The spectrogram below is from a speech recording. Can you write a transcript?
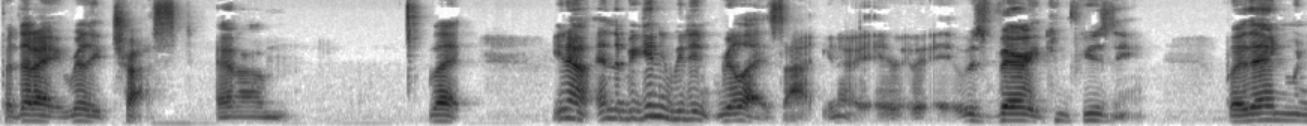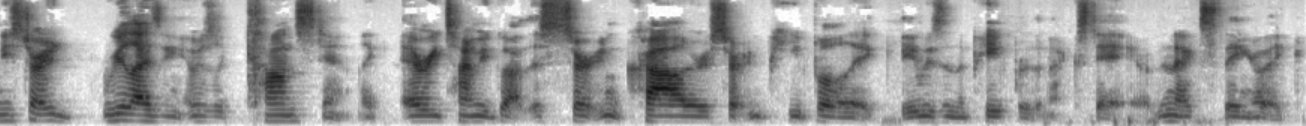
but that I really trust. And um, but you know, in the beginning, we didn't realize that. You know, it, it was very confusing. But then when you started realizing it was like constant, like every time you got this certain crowd or certain people, like it was in the paper the next day or the next thing, or like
